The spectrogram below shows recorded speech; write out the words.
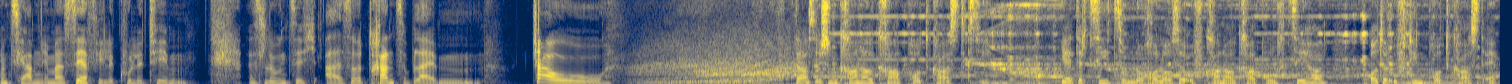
Und sie haben immer sehr viele coole Themen. Es lohnt sich also dran zu bleiben. Ciao! Das ist ein Kanal K Podcast Jederzeit zum Nachhören auf kanalk.ch oder auf deinem Podcast App.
